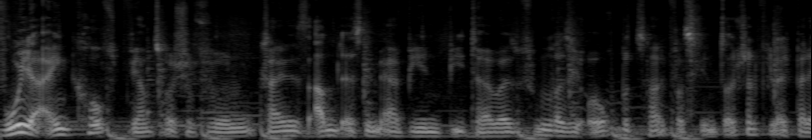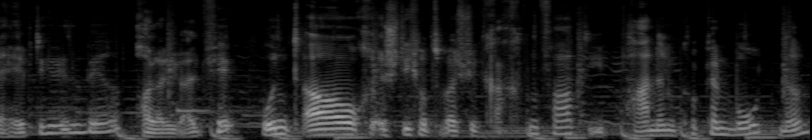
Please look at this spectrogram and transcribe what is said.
wo ihr einkauft. Wir haben zum Beispiel für ein kleines Abendessen im Airbnb teilweise 35 Euro bezahlt, was hier in Deutschland vielleicht bei der Hälfte gewesen wäre. Holla die Waldfee. Und auch Stichwort zum Beispiel Krachtenfahrt, die Panen-Kuckenboot, ne?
